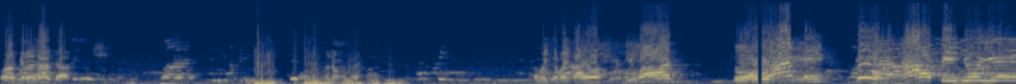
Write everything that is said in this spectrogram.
Mga granada. Ano, ano. Anong Sabay-sabay tayo. One, two, three, go! Happy New Year!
